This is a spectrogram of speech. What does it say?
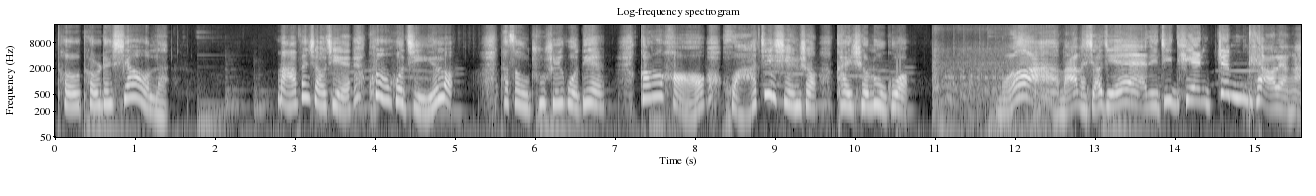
偷偷的笑了。麻烦小姐困惑极了。她走出水果店，刚好滑稽先生开车路过。哇，麻烦小姐，你今天真漂亮啊！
